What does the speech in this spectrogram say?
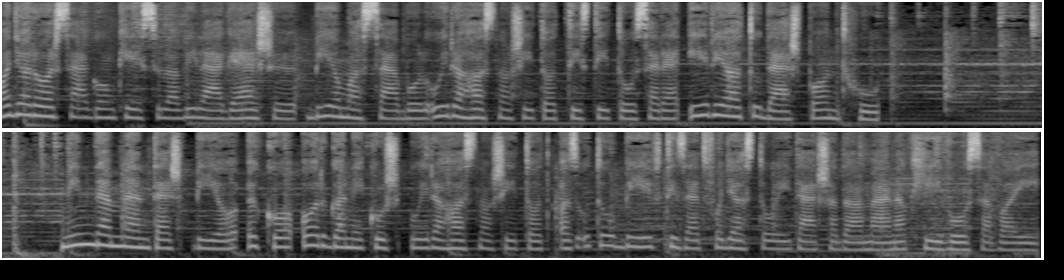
Magyarországon készül a világ első, biomasszából újrahasznosított tisztítószere, írja a tudás.hu. Mindenmentes, bio, öko, organikus, újrahasznosított, az utóbbi évtized fogyasztói társadalmának hívószavai.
